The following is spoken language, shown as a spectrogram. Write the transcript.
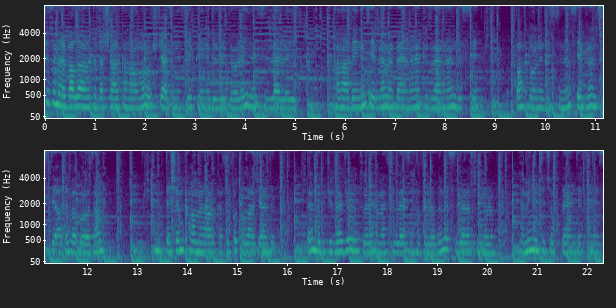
Herkese merhabalar arkadaşlar kanalıma hoş geldiniz. Yepyeni bir videoyla yine sizlerleyiz. Kanalda yeni sevilen ve beğenilen izlenen dizisi Baht Oyunu dizisinin sevilen çizdiği ada ve buradan muhteşem kamera arkası fotolar geldi. Ben de bu güzel görüntüleri hemen sizler için hazırladım ve sizlere sunuyorum. Eminim ki çok beğeneceksiniz.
